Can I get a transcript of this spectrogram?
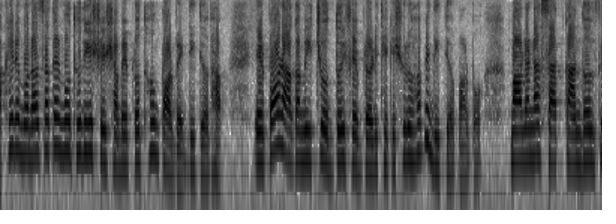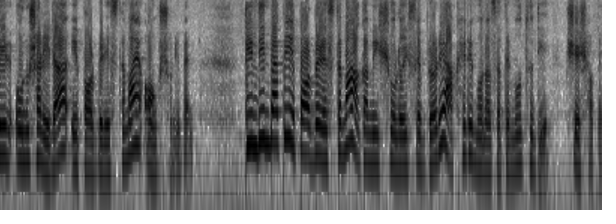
আখেরে মোনাজাতের মধ্য দিয়ে শেষ হবে প্রথম পর্বের দ্বিতীয় ধাপ। এরপর আগামী চোদ্দই ফেব্রুয়ারি থেকে শুরু হবে দ্বিতীয় পর্ব। মাওলানা সাদ কান্দলভির অনুসারীরা এ পর্বের ইস্তেমায় অংশ নেবেন। তিন দিনব্যাপী এ পর্বের ইস্তেমা আগামী ষোলোই ফেব্রুয়ারি আখেরে মোনাজাতের মধ্য দিয়ে শেষ হবে।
